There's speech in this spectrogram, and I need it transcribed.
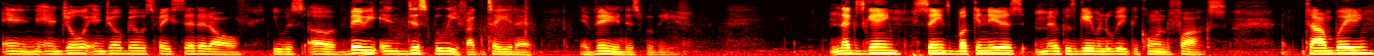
And and Joe and Joe Burrow's face said it all. He was uh, very in disbelief. I can tell you that, and very in disbelief. Next game, Saints Buccaneers, America's game of the week according to Fox. Tom Brady,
